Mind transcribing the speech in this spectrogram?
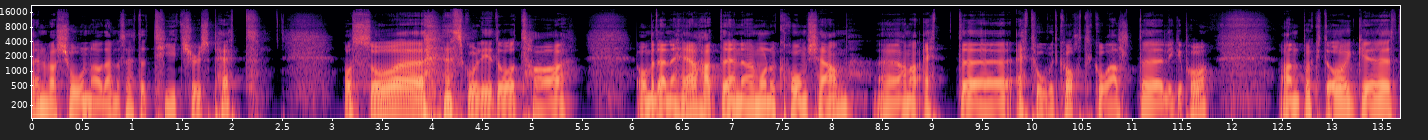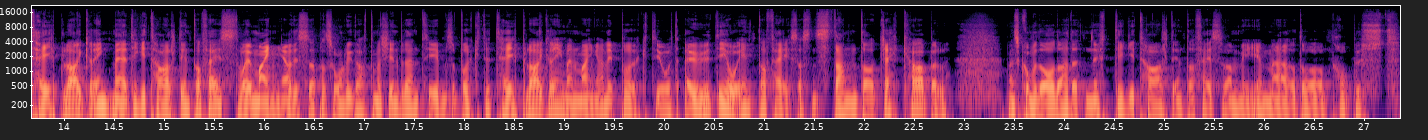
en versjon av denne som heter Teachers Pet. Og så eh, skulle de da ta Og med denne her hadde en monokrom skjerm. Han har ett, ett hovedkort hvor alt ligger på. Han brukte òg teipelagring tapelagring med digitalt interface. Det var jo mange av disse personlige datamaskinene på den tiden som brukte tapelagring, men mange av de brukte jo et audio-interface, altså en standard jack-kabel. Mens Commodore hadde et nytt digitalt interface som var mye mer da, robust.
